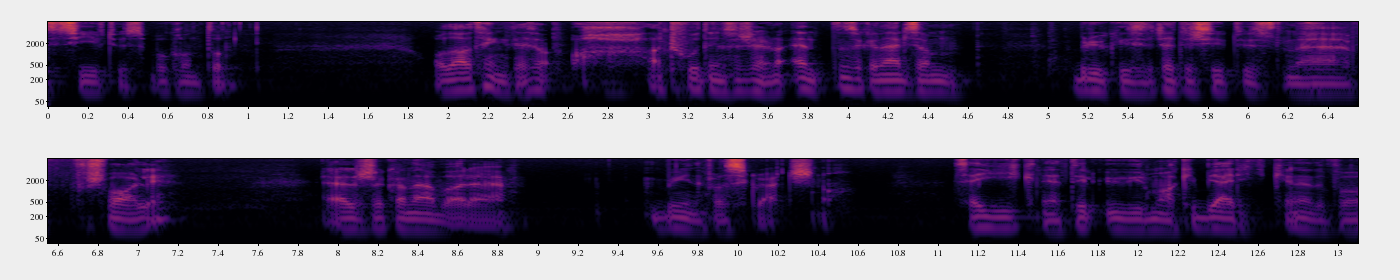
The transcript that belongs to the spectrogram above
37 000 på kontoen. Og da tenkte jeg sånn åh, det er to ting som skjer nå. Enten så kan jeg liksom bruke disse 37 000 forsvarlig, eller så kan jeg bare begynne fra scratch nå. Så jeg gikk ned til Urmaker Bjerke nede på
